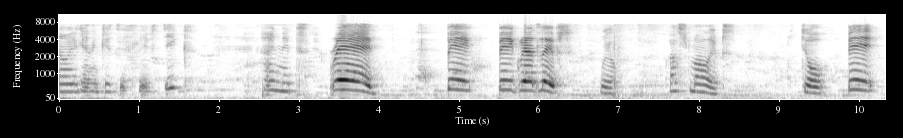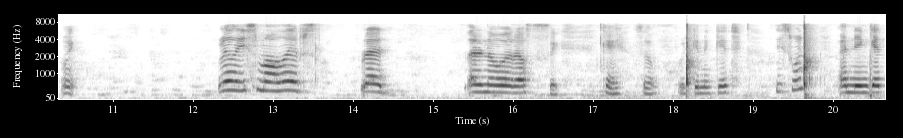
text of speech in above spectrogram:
Now we're gonna get this lipstick. And it's red. Big, big red lips. Well, not small lips. Still big, wait. Really small lips. Red. I don't know what else to say. Okay, so we're gonna get this one and then get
